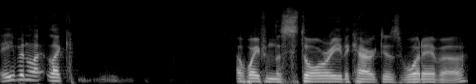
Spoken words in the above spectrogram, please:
even like like away from the story, the characters, whatever.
